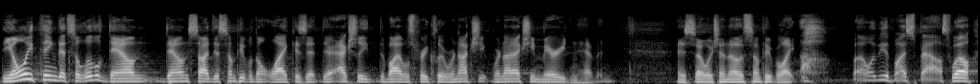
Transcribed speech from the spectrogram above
The only thing that's a little down downside that some people don't like is that they're actually the Bible's pretty clear. We're not actually we're not actually married in heaven. And so, which I know some people are like, oh, but I want to be with my spouse. Well,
